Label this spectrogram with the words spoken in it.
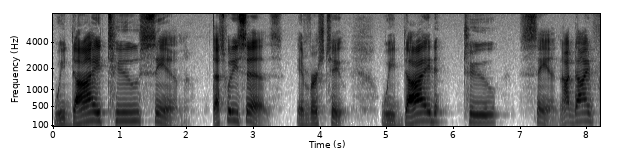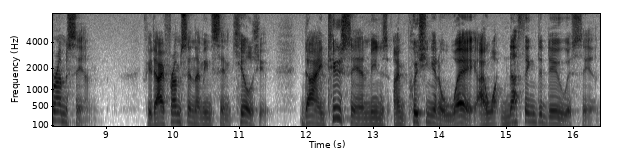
We die to sin. That's what he says in verse 2. We died to sin, not died from sin. If you die from sin, that means sin kills you. Dying to sin means I'm pushing it away. I want nothing to do with sin.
